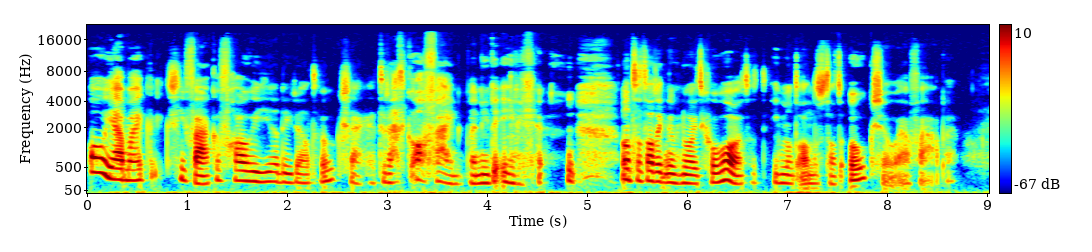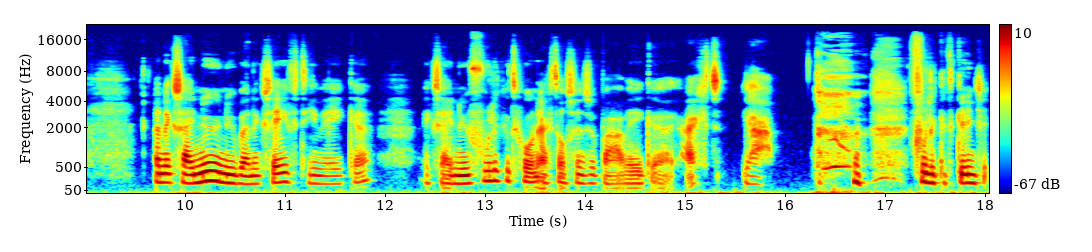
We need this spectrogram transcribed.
oh ja, maar ik, ik, zie vaker vrouwen hier die dat ook zeggen. Toen dacht ik, oh fijn, ik ben niet de enige. Want dat had ik nog nooit gehoord, dat iemand anders dat ook zo ervaarde. En ik zei nu, nu ben ik 17 weken. Ik zei nu voel ik het gewoon echt al sinds een paar weken. Echt, ja, voel ik het kindje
